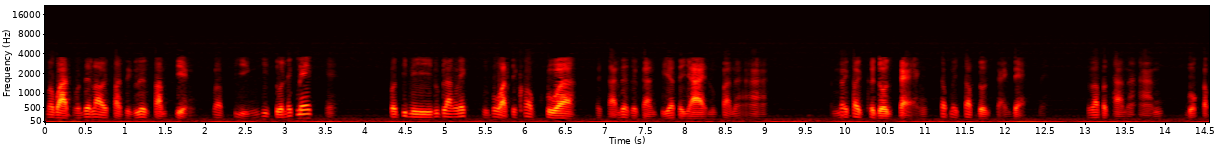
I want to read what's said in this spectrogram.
เมื่อวานผมได้เล่าให้ฟังถึงเรื่องความเสี่ยงว่าผู้หญิงที่ตัวเล็กๆเนี่ยคนที่มีรูปร่างเล็กหรือประวัติในครอบครัวในสารเลือดโดยการปุยตยายลูกปานาอาไม่ค่อยเคยโดนแสงก็ไม่ชอบโดนแสงแดดเนี่ยรับประทานอาหารบวกกับ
